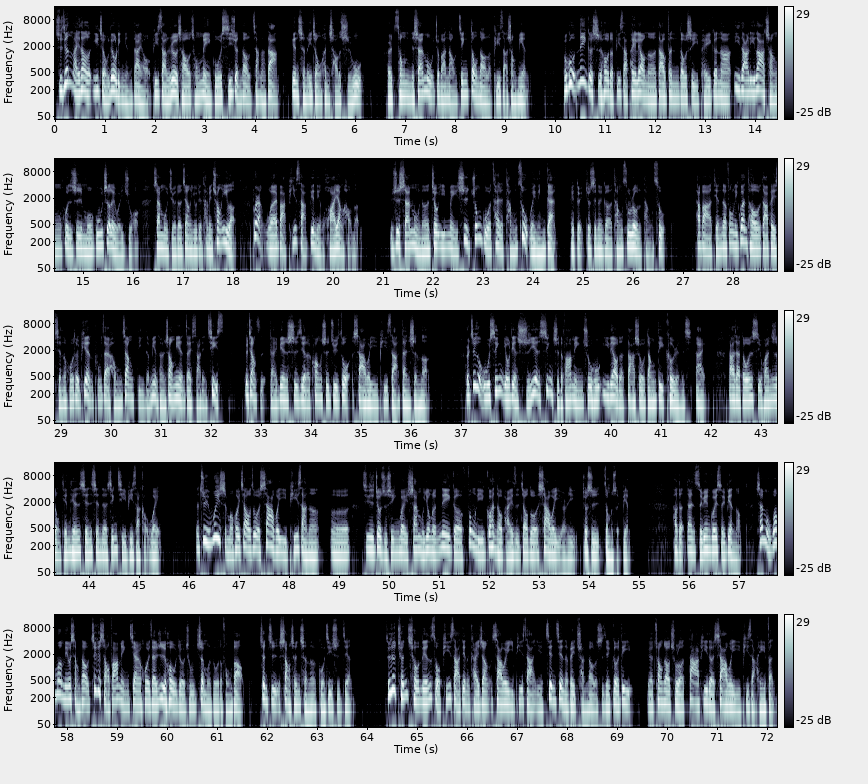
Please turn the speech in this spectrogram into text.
时间来到了一九六零年代哦，披萨的热潮从美国席卷到了加拿大，变成了一种很潮的食物。而聪明的山姆就把脑筋动到了披萨上面。不过那个时候的披萨配料呢，大部分都是以培根啊、意大利腊肠或者是蘑菇这类为主哦。山姆觉得这样有点太没创意了，不然我来把披萨变点花样好了。于是山姆呢，就以美式中国菜的糖醋为灵感，哎，对，就是那个糖醋肉的糖醋。他把甜的凤梨罐头搭配咸的火腿片铺在红酱底的面团上面，再撒点 cheese，就这样子改变世界的旷世巨作夏威夷披萨诞生了。而这个无心有点实验性质的发明，出乎意料的大受当地客人的喜爱，大家都很喜欢这种甜甜咸咸的新奇披萨口味。那至于为什么会叫做夏威夷披萨呢？呃，其实就只是因为山姆用的那个凤梨罐头牌子叫做夏威夷而已，就是这么随便。好的，但随便归随便哦，山姆万万没有想到，这个小发明竟然会在日后惹出这么多的风暴，甚至上升成了国际事件。随着全球连锁披萨店的开张，夏威夷披萨也渐渐的被传到了世界各地，也创造出了大批的夏威夷披萨黑粉。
